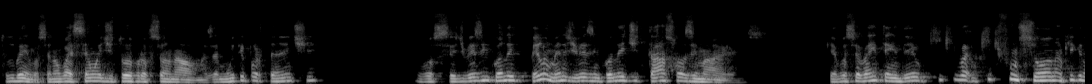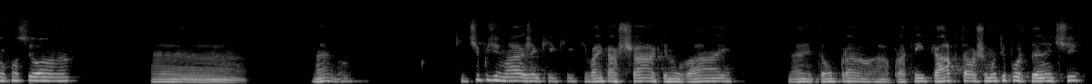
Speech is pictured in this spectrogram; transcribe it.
tudo bem, você não vai ser um editor profissional, mas é muito importante você de vez em quando, pelo menos de vez em quando, editar suas imagens, que você vai entender o que que, vai, o que, que funciona, o que, que não funciona, é, né? Que tipo de imagem que, que, que vai encaixar, que não vai, né? Então, para quem capta, eu acho muito importante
